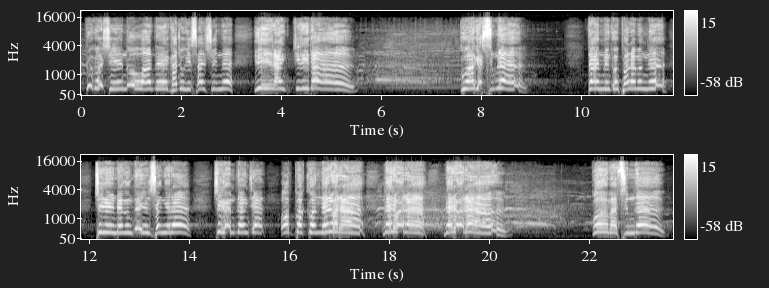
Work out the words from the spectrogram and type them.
그것이 너와 내 가족이 살 수 있는 유일한 길이다. 구하겠습니다 대한민국 팔아먹는 진일명은과 윤석열아 지금 당장 옷 벗고 내려와라! 내려와라! 내려와라! 고맙습니다.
